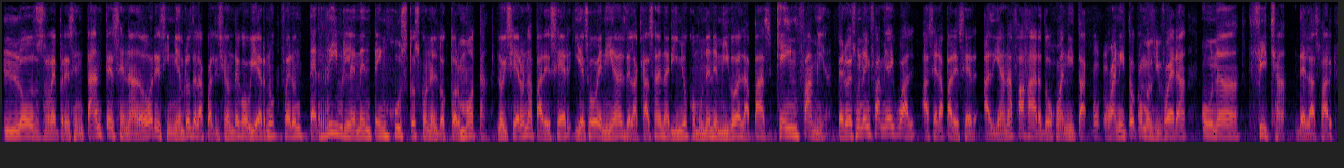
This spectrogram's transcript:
Los representantes, senadores y miembros de la coalición de gobierno fueron terriblemente injustos con el doctor Mota. Lo hicieron aparecer y eso venía desde la Casa de Nariño como un enemigo de la paz. ¡Qué infamia! Pero es una infamia igual hacer aparecer a Diana Fajardo, Juanita, Juanito, como si fuera una ficha de las FARC.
